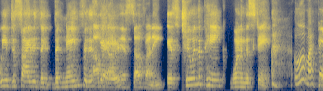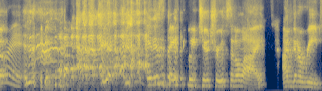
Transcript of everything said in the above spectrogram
we've decided the, the name for this Oh my god, game it's so funny. It's two in the pink, one in the stink. Ooh, my favorite. it is basically two truths and a lie. I'm going to read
